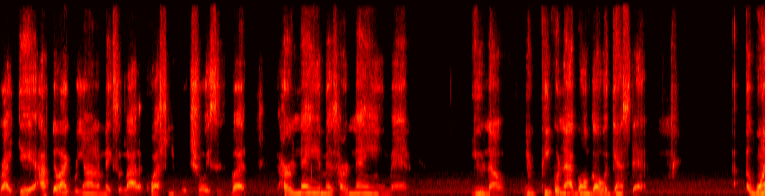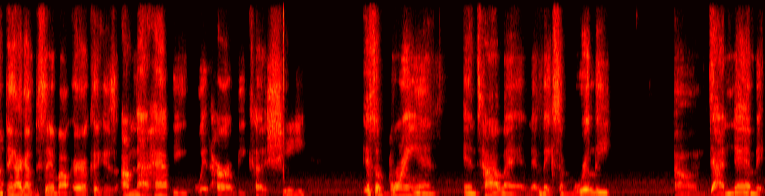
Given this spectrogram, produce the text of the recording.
right there. I feel like Rihanna makes a lot of questionable choices, but her name is her name, and you know, people not gonna go against that. Uh, one thing I got to say about Erykah is I'm not happy with her because she it's a brand in Thailand that makes some really um, dynamic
